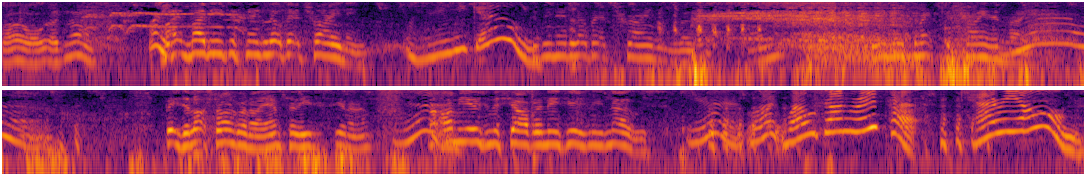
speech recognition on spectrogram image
well, I don't know. Maybe you just need a little bit of training. well, there we Do go. we need a little bit of training, Rupert? Do we need some extra training, mate? Yeah. But he's a lot stronger than I am, so he's, you know. But Yeah. I'm using the shovel and he's using his nose. Yeah. Right. Well done, Rupert. Carry on.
